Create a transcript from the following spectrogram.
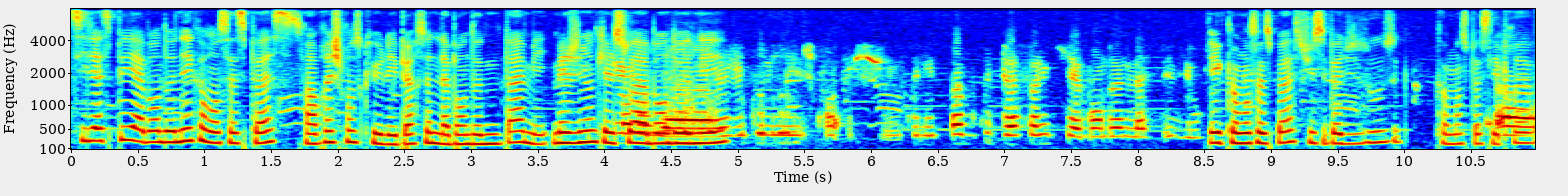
Si l'aspect est abandonné, comment ça se passe? Enfin après, je pense que les personnes l'abandonnent pas, mais imaginons qu'elle soit Non, abandonnée. bah, je, personnes qui abandonnent bio. Et comment ça se passe? Tu sais pas du tout comment se passent l'épreuve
